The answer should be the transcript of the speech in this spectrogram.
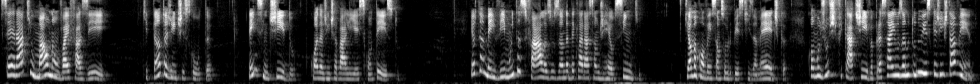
Será que o mal não vai fazer que tanto a gente escuta tem sentido quando a gente avalia esse contexto? Eu também vi muitas falas usando a Declaração de Helsinki, que é uma convenção sobre pesquisa médica, como justificativa para sair usando tudo isso que a gente está vendo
